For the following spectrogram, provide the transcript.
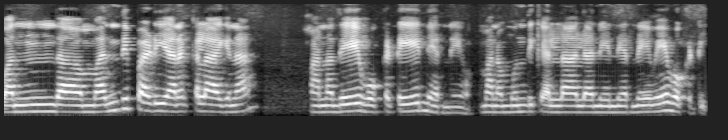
వంద మంది పడి వెనకలాగిన మనదే ఒకటే నిర్ణయం. మనం ముందుకెళ్ళాలనే నిర్ణయమే ఒకటి.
